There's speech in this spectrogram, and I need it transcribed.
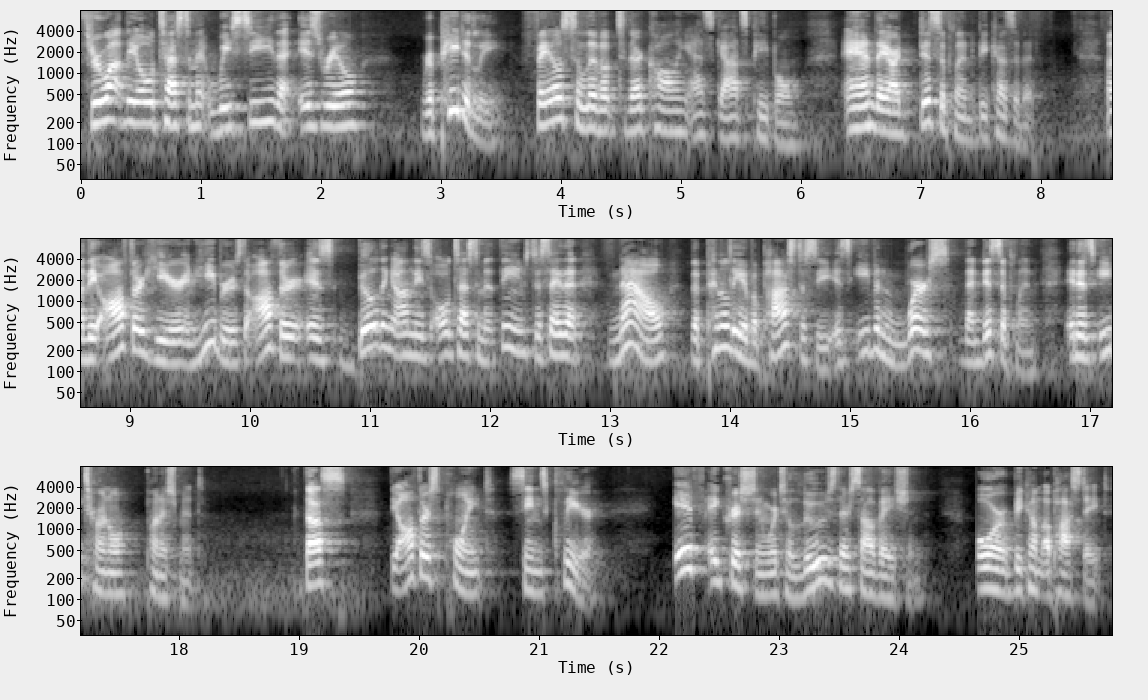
Throughout the Old Testament, we see that Israel repeatedly fails to live up to their calling as God's people, and they are disciplined because of it. Now, the author here in Hebrews, the author is building on these Old Testament themes to say that now the penalty of apostasy is even worse than discipline. It is eternal punishment. Thus, the author's point seems clear. If a Christian were to lose their salvation or become apostate,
